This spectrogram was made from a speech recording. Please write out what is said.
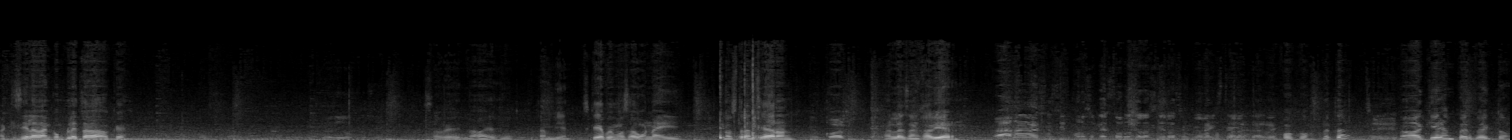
Aquí sí la dan completa, ¿verdad? ¿O qué? Yo digo que sí. A ver, no, yo también. Es que ya fuimos a una y nos transearon ¿En cuál? a la de San Javier. Ah, no, eso sí, por eso que estos de la sierra siempre van hasta la carne. ¿Poco? ¿Neta? Sí. No, ¿quieren? Perfecto.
